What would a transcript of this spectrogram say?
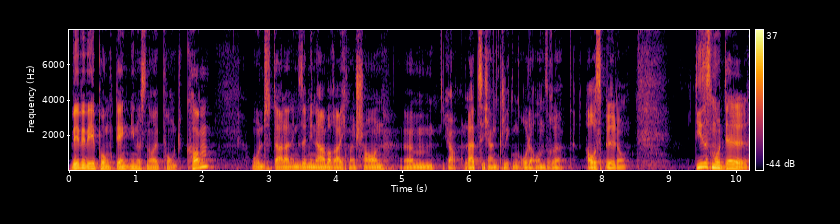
www.denk-neu.com und da dann im Seminarbereich mal schauen, ähm, ja, Leipzig anklicken oder unsere Ausbildung. Dieses Modell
